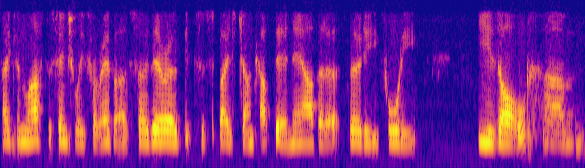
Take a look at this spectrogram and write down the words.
they can last essentially forever. So there are bits of space junk up there now that are 30, 40 years old, um,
